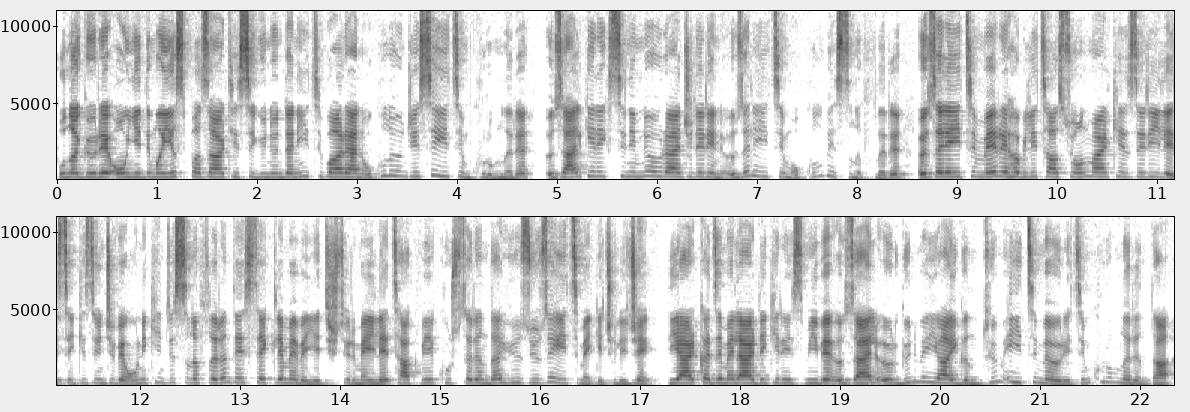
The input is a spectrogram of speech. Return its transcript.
Buna göre 17 Mayıs pazartesi gününden itibaren okul öncesi eğitim kurumları, özel gereksinimli öğrencilerin özel eğitim okul ve sınıfları, özel eğitim ve rehabilitasyon merkezleriyle 8. ve 12. sınıfların destekleme ve yetiştirme ile takviye kurslarında yüz yüze eğitime geçilecek. Diğer kademelerdeki resmi ve özel, örgün ve yaygın tüm eğitim ve öğretim kurumlarında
